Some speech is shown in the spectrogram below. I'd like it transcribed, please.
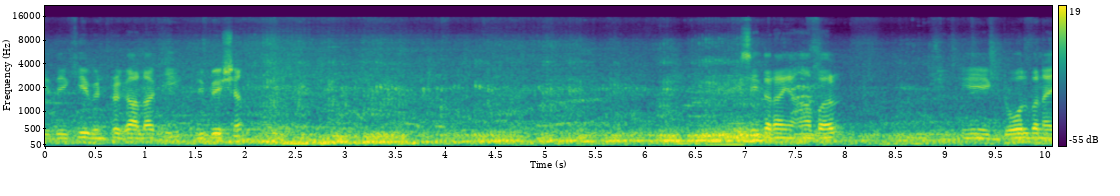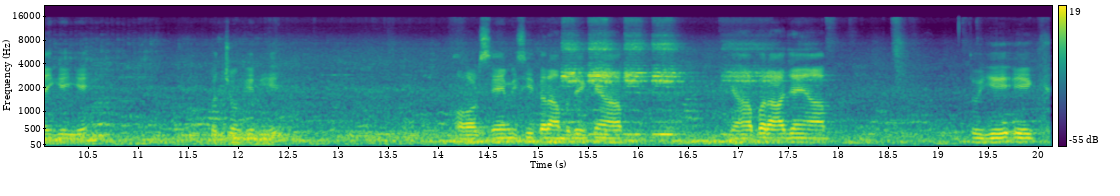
ये देखिए विंटर गाला की प्रिपरेशन इसी तरह यहाँ पर ये एक ढोल बनाई गई है बच्चों के लिए। और सेम इसी तरह हम देखें आप, यहाँ पर आ जाएँ आप तो ये एक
